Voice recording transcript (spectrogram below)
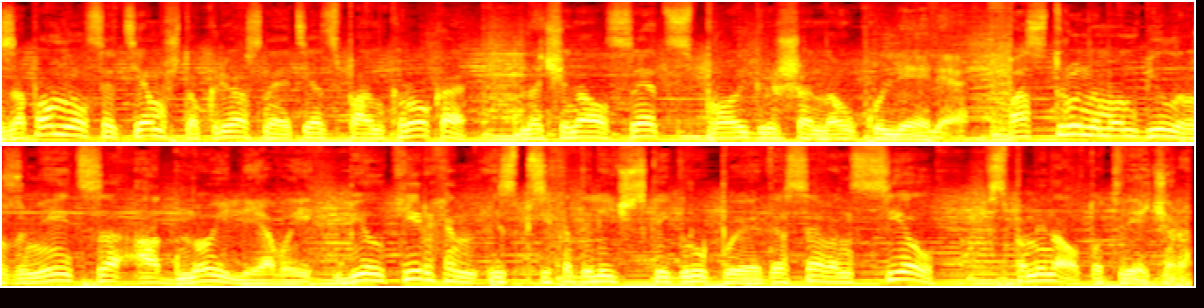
запомнился тем, что крестный отец панк-рока начинал сет с проигрыша на укулеле. По струнам он бил, разумеется, одной левой. Билл Кирхен из психоделической группы The Seven Seal вспоминал тот вечер.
